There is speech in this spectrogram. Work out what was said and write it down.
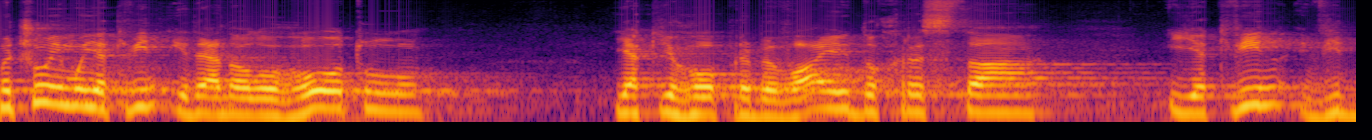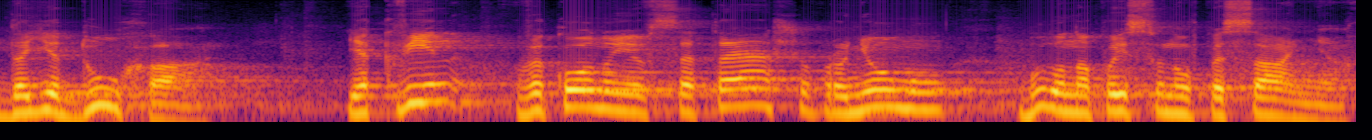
Ми чуємо, як він іде на Логоту, як його прибивають до Христа, і як він віддає духа, як він виконує все те, що про ньому було написано в Писаннях.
